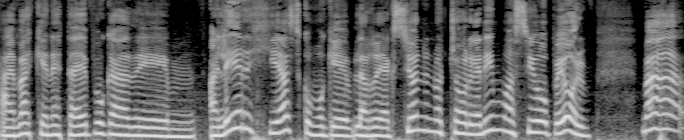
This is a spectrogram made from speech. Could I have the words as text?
Además que en esta época de mm, alergias, como que la reacción en nuestro organismo ha sido peor. Más,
